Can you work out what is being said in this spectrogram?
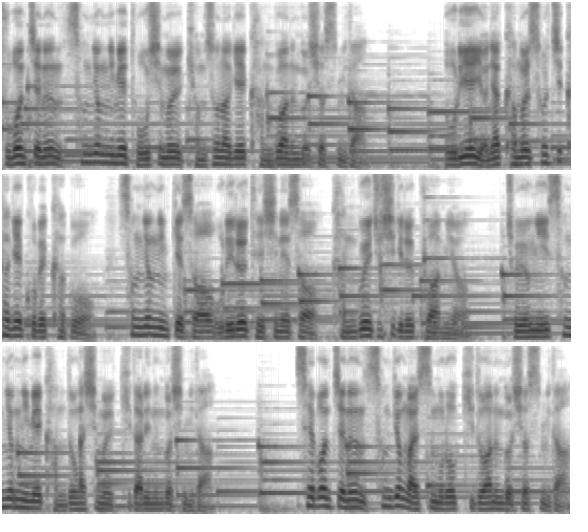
두 번째는 성령님의 도우심을 겸손하게 간구하는 것이었습니다. 우리의 연약함을 솔직하게 고백하고 성령님께서 우리를 대신해서 간구해 주시기를 구하며 조용히 성령님의 감동하심을 기다리는 것입니다. 세 번째는 성경 말씀으로 기도하는 것이었습니다.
